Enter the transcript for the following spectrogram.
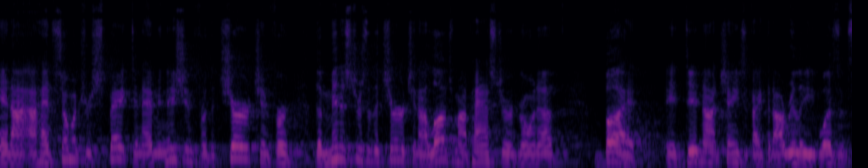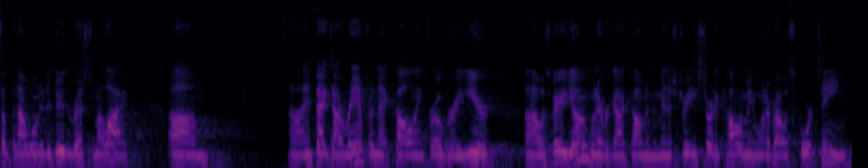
And I, I had so much respect and admonition for the church and for the ministers of the church. And I loved my pastor growing up. But it did not change the fact that I really wasn't something I wanted to do the rest of my life. Um, uh, in fact, I ran from that calling for over a year. Uh, I was very young whenever God called me in the ministry. He started calling me whenever I was 14,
